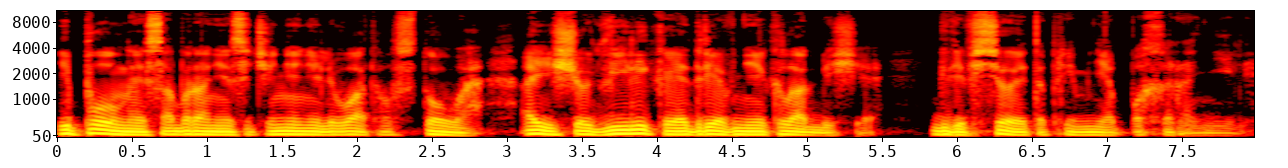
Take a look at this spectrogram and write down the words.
и полное собрание сочинений Льва Толстого, а еще великое древнее кладбище, где все это при мне похоронили.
